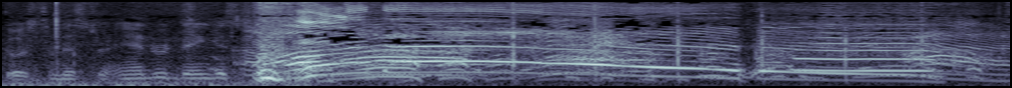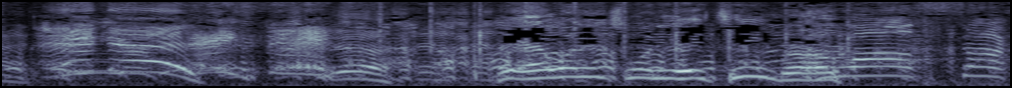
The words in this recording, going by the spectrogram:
goes to Mr. Andrew Dingus. Oh, Hey, I won in 2018, bro. all suck.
